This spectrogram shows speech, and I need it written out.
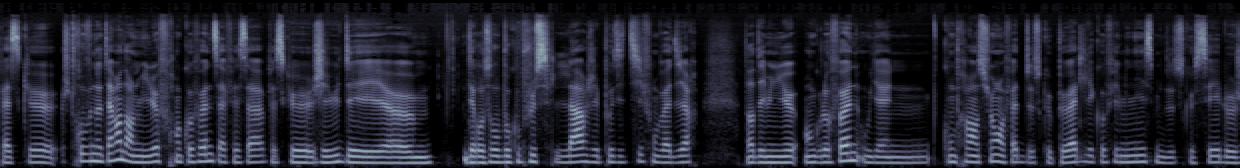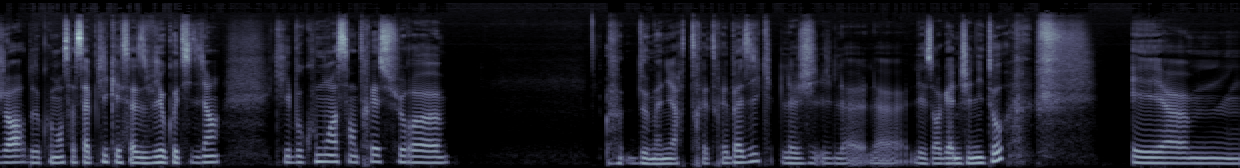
Parce que je trouve notamment dans le milieu francophone, ça fait ça. Parce que j'ai eu des, des retours beaucoup plus larges et positifs, on va dire, dans des milieux anglophones où il y a une compréhension en fait de ce que peut être l'écoféminisme, de ce que c'est le genre, de comment ça s'applique et ça se vit au quotidien, qui est beaucoup moins centré sur, euh, de manière très très basique, les organes génitaux. Et euh,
